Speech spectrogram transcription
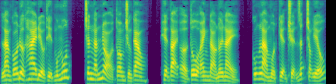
Làm có được hai điều thịt mút mút, chân ngắn nhỏ tom trường cao, hiện tại ở Tô Anh đảo nơi này, cũng là một kiện chuyện rất trọng yếu.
